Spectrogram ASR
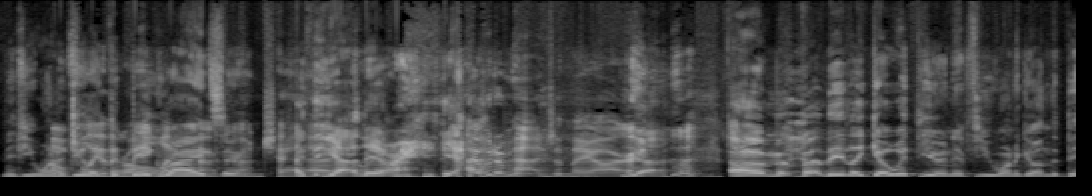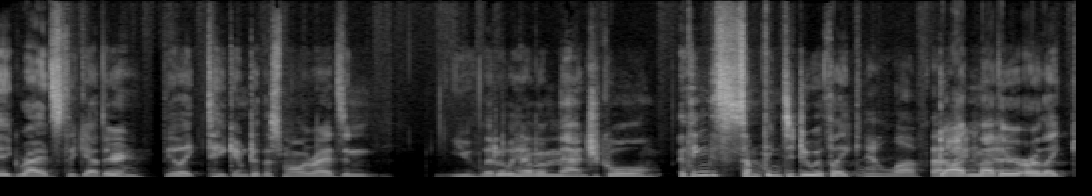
If you want to do like the they're big like, rides, I th- yeah, they are. yeah, I would imagine they are. Yeah. um, but they like go with you, and if you want to go on the big rides together, they like take them to the smaller rides, and you literally have a magical. I think it's something to do with like I love that. godmother idea. or like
